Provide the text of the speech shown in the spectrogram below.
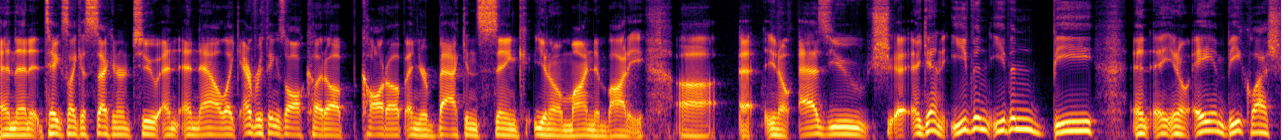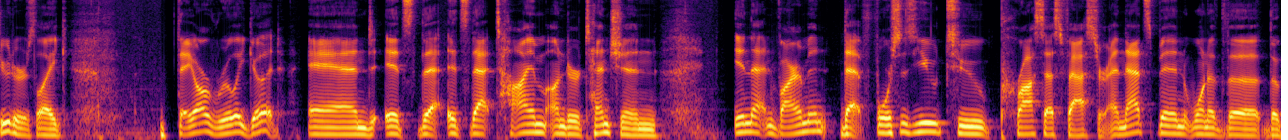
and then it takes like a second or two and and now like everything's all cut up caught up and you're back in sync you know mind and body. Uh uh, you know as you sh- again even even b and uh, you know a and b class shooters like they are really good. And it's that it's that time under tension in that environment that forces you to process faster. And that's been one of the the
